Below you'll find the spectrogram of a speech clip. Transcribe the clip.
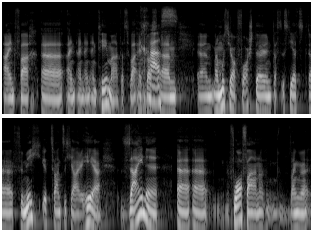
einfach äh, ein, ein, ein, ein, Thema. Das war etwas. Ähm, ähm, man muss sich auch vorstellen, das ist jetzt äh, für mich 20 Jahre her. Seine äh, äh, Vorfahren, sagen wir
